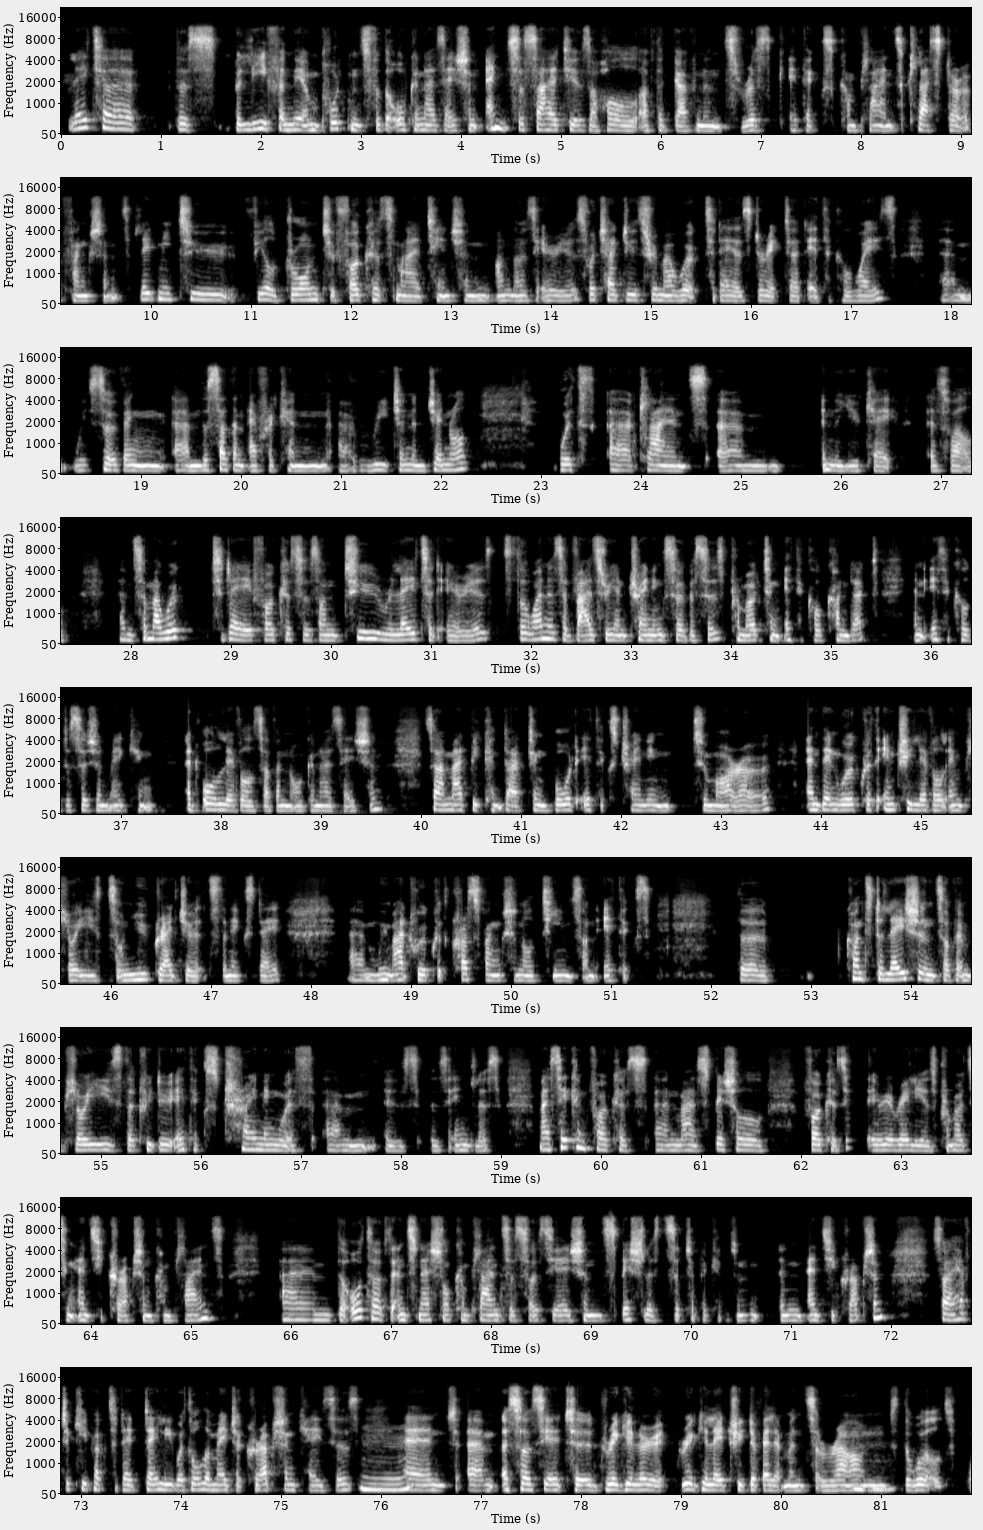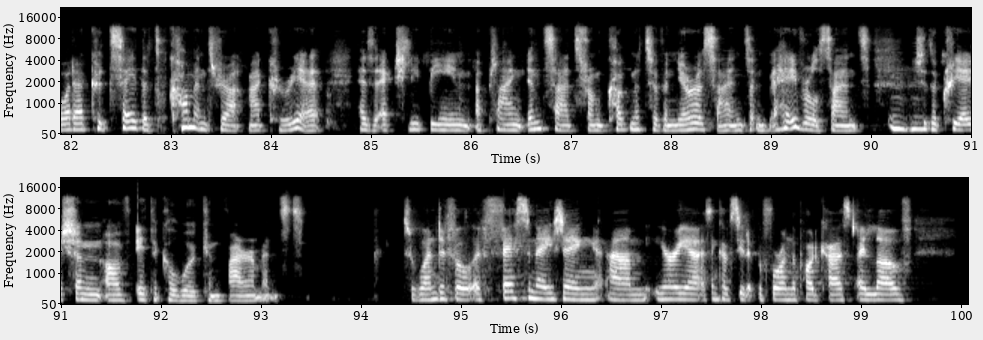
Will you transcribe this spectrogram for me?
later, this belief in the importance for the organization and society as a whole of the governance, risk, ethics, compliance cluster of functions led me to feel drawn to focus my attention on those areas, which I do through my work today as director at Ethical Ways. Um, we're serving um, the Southern African uh, region in general with uh, clients um, in the UK as well. And so my work today focuses on two related areas. The one is advisory and training services, promoting ethical conduct and ethical decision making at all levels of an organization. So I might be conducting board ethics training tomorrow and then work with entry level employees or new graduates the next day. Um, we might work with cross functional teams on ethics. The constellations of employees that we do ethics training with um, is, is endless. My second focus and my special focus area really is promoting anti corruption compliance. I'm the author of the International Compliance Association Specialist Certificate in, in Anti Corruption. So I have to keep up to date daily with all the major corruption cases mm. and um, associated regular, regulatory developments around mm. the world. What I could say that's common throughout my career has actually been applying insights from cognitive and neuroscience and behavioral science mm-hmm. to the creation of ethical work environments. It's wonderful, a fascinating um, area. I think I've said it before on the podcast. I love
